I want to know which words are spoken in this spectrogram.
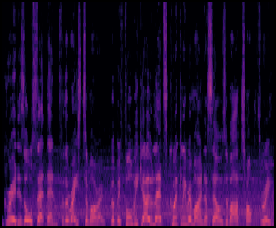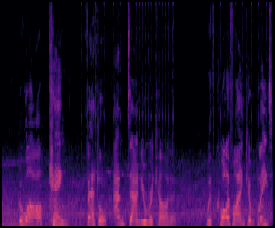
The grid is all set then for the race tomorrow. But before we go, let's quickly remind ourselves of our top three, who are King, Vettel and Daniel Ricciardo. With qualifying complete,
